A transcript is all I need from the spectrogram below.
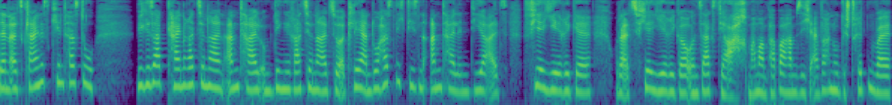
Denn als kleines Kind hast du wie gesagt, keinen rationalen Anteil, um Dinge rational zu erklären. Du hast nicht diesen Anteil in dir als Vierjährige oder als Vierjähriger und sagst, ja, ach, Mama und Papa haben sich einfach nur gestritten, weil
